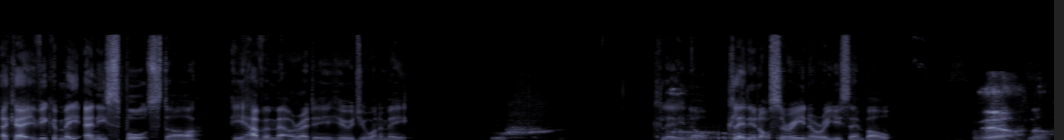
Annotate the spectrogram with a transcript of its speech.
Okay, if you could meet any sports star you haven't met already, who would you want to meet? Oof. Clearly not. Uh, Clearly not Serena or Usain Bolt. Yeah, no.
